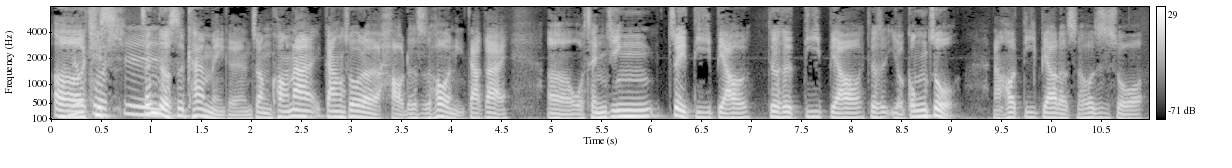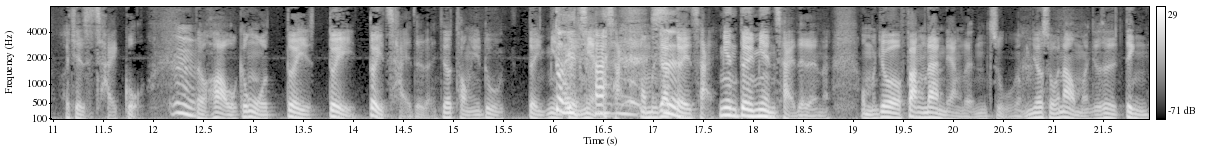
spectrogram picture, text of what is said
呃，其实真的是看每个人状况。那刚刚说了，好的时候你大概呃，我曾经最低标就是低标，就是有工作，然后低标的时候是说，而且是采果，嗯的话，我跟我对对对采的人就同一路。对，面对面踩，我们叫对踩。面对面踩的人呢，我们就放烂两人组，我们就说，那我们就是定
